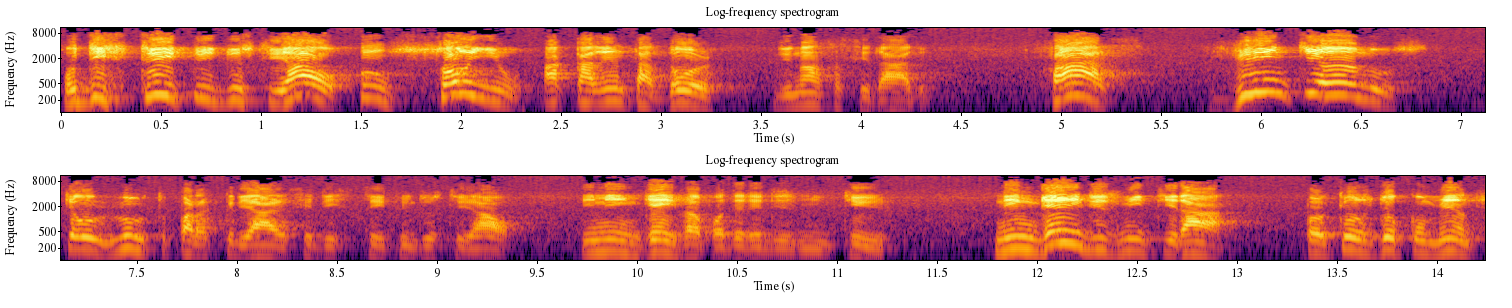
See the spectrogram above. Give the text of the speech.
O distrito industrial é um sonho acalentador de nossa cidade. Faz 20 anos que eu luto para criar esse distrito industrial e ninguém vai poder desmentir. Ninguém desmentirá, porque os documentos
